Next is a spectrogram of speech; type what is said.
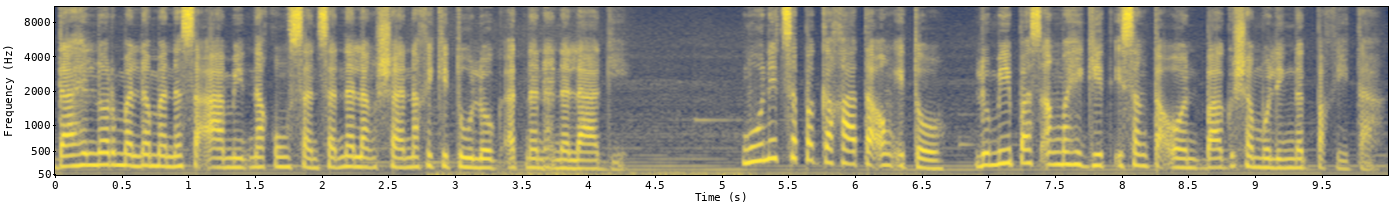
dahil normal naman na sa amin na kung san-san na lang siya nakikitulog at nananalagi. Ngunit sa pagkakataong ito, lumipas ang mahigit isang taon bago siya muling nagpakita.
